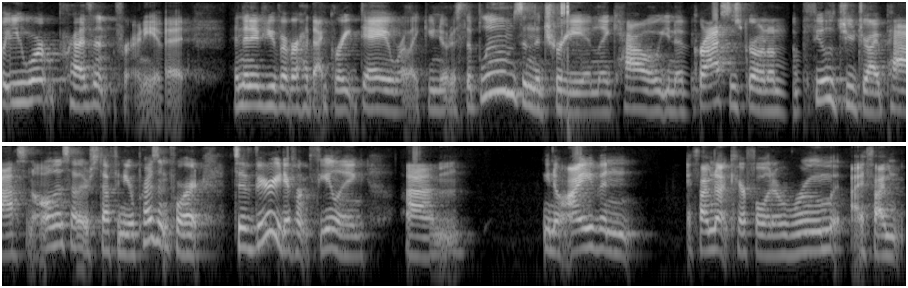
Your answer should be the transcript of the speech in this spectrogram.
but you weren't present for any of it. And then if you've ever had that great day where like you notice the blooms in the tree and like how you know the grass is growing on the fields you drive past and all this other stuff and you're present for it it's a very different feeling. Um, you know i even if I'm not careful in a room, if I'm,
